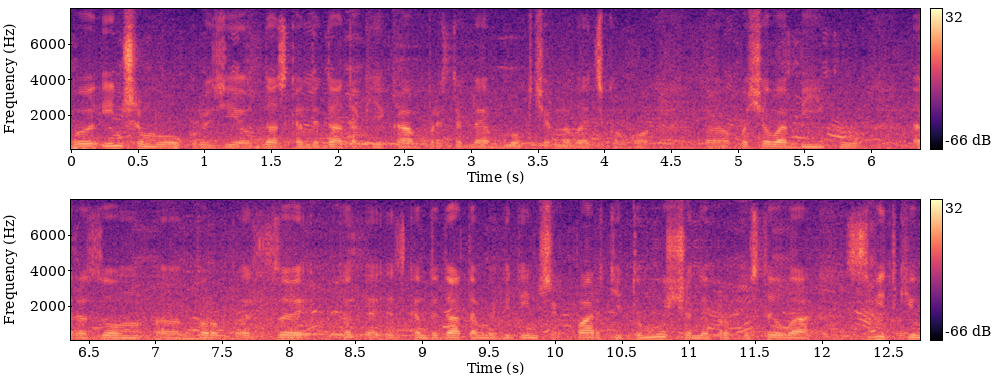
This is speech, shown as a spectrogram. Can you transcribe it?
В іншому окрузі одна з кандидаток, яка представляє блок Черновецького, е, почала бійку разом е, з, е, з кандидатами від інших партій, тому що не пропустила свідків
